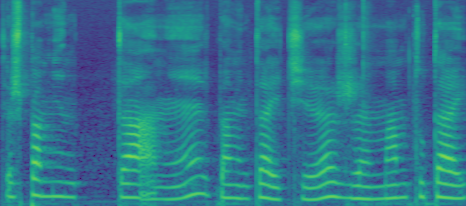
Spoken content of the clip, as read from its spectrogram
Też pamiętamy, pamiętajcie, że mam tutaj.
